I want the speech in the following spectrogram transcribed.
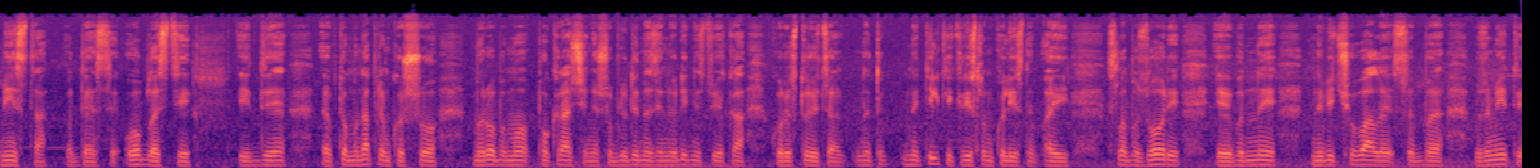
міста Одеси, області йде е, в тому напрямку, що ми робимо покращення, щоб людина з інвалідністю, яка користується не так- не тільки кріслом колісним, а й слабозорі, е, вони не відчували себе. Розумієте,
